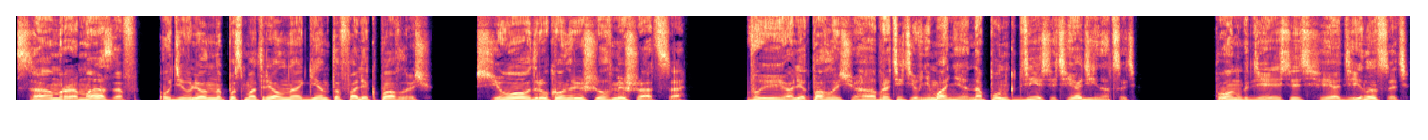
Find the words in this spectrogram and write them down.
«Сам Рамазов?» — удивленно посмотрел на агентов Олег Павлович. «С чего вдруг он решил вмешаться?» «Вы, Олег Павлович, обратите внимание на пункт 10 и 11. «Пункт 10 и 11?»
